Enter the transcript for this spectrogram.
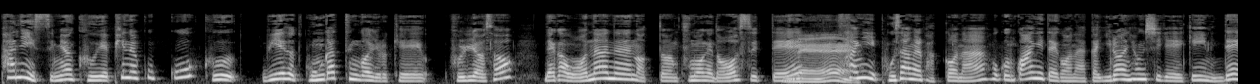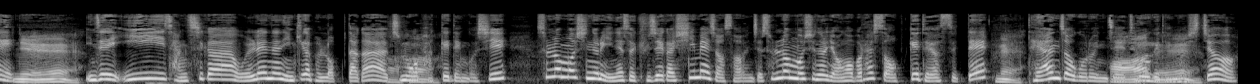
판이 있으면 그 위에 핀을 꽂고 그 위에서 공 같은 걸 이렇게 굴려서 내가 원하는 어떤 구멍에 넣었을 때 네. 상이 보상을 받거나 혹은 꽝이 되거나 약간 이런 형식의 게임인데 네. 이제 이 장치가 원래는 인기가 별로 없다가 주목을 아하. 받게 된 것이 슬롯 머신으로 인해서 규제가 심해져서 이제 슬롯 머신으로 영업을 할 수 없게 되었을 때 네. 대안적으로 이제 아, 들어오게 된 네. 것이죠.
